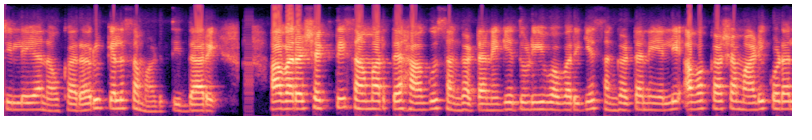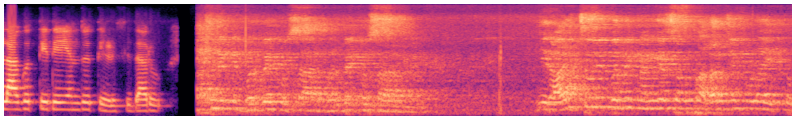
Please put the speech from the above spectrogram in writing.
ಜಿಲ್ಲೆಯ ನೌಕರರು ಕೆಲಸ ಮಾಡುತ್ತಿದ್ದಾರೆ. ಅವರ ಶಕ್ತಿ, ಸಾಮರ್ಥ್ಯ ಹಾಗೂ ಸಂಘಟನೆಗೆ ದುಡಿಯುವವರಿಗೆ ಸಂಘಟನೆಯಲ್ಲಿ ಅವಕಾಶ ಮಾಡಿಕೊಡಲಾಗುತ್ತಿದೆ ಎಂದು ತಿಳಿಸಿದರು. ಈ ರಾಯಚೂರಿಗೆ ಬರ್ಲಿಕ್ಕೆ ನನಗೆ ಸ್ವಲ್ಪ ಅಲರ್ಜಿ ಕೂಡ ಇತ್ತು.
